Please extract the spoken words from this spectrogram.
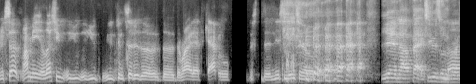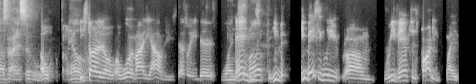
Except, I mean, unless you you you you consider the the the riot at the Capitol, the, the initiation of. yeah, nah, facts. He was on the Nah. verge of starting a civil war. Oh, Yo, he started a, a war of ideologies. That's what he did, when and Trump, he he basically um revamped his party. Like,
